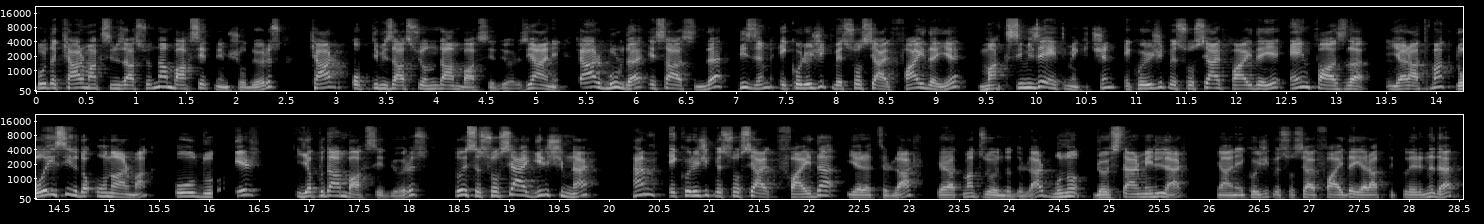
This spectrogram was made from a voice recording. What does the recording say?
burada kar maksimizasyonundan bahsetmemiş oluyoruz kar optimizasyonundan bahsediyoruz. Yani kar burada esasında bizim ekolojik ve sosyal faydayı maksimize etmek için ekolojik ve sosyal faydayı en fazla yaratmak, dolayısıyla da onarmak olduğu bir yapıdan bahsediyoruz. Dolayısıyla sosyal girişimler hem ekolojik ve sosyal fayda yaratırlar, yaratmak zorundadırlar. Bunu göstermeliler. Yani ekolojik ve sosyal fayda yarattıklarını da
